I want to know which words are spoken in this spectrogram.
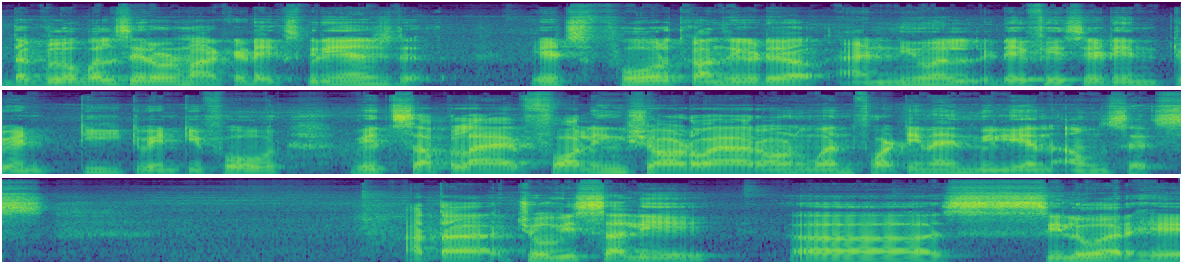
the global silver market experienced its fourth consecutive annual deficit in 2024 with supply falling short by around 149 million ounces आता चोवीस साली सिल्वर हे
